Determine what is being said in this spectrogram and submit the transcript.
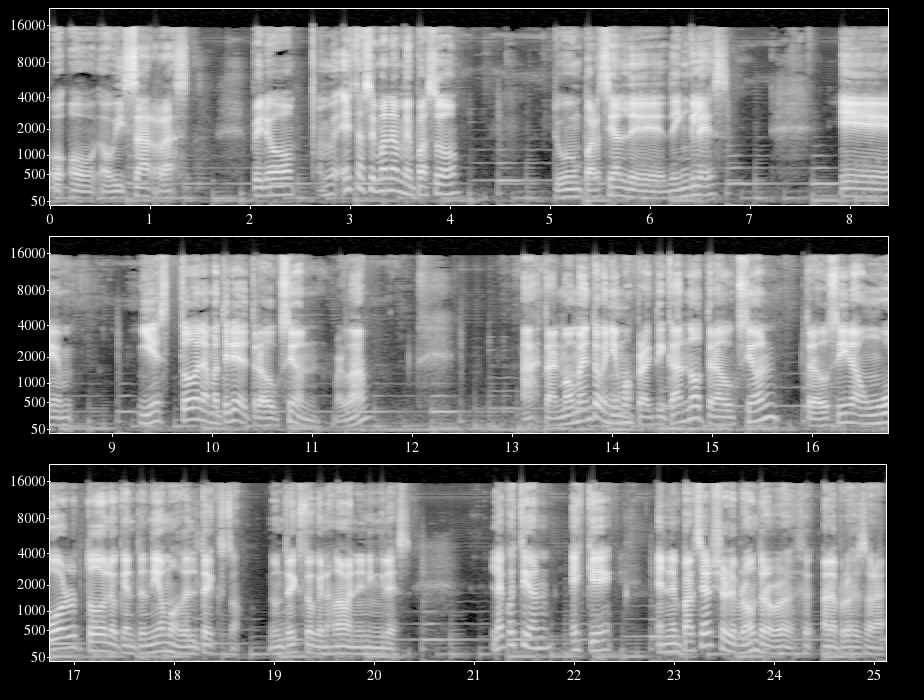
o, bizarras. Pero esta semana me pasó, tuve un parcial de, inglés eh, y es toda la materia de traducción, ¿verdad? Hasta el momento veníamos practicando traducción, traducir a un Word todo lo que entendíamos del texto, de un texto que nos daban en inglés. La cuestión es que en el parcial yo le pregunto a la profesora,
